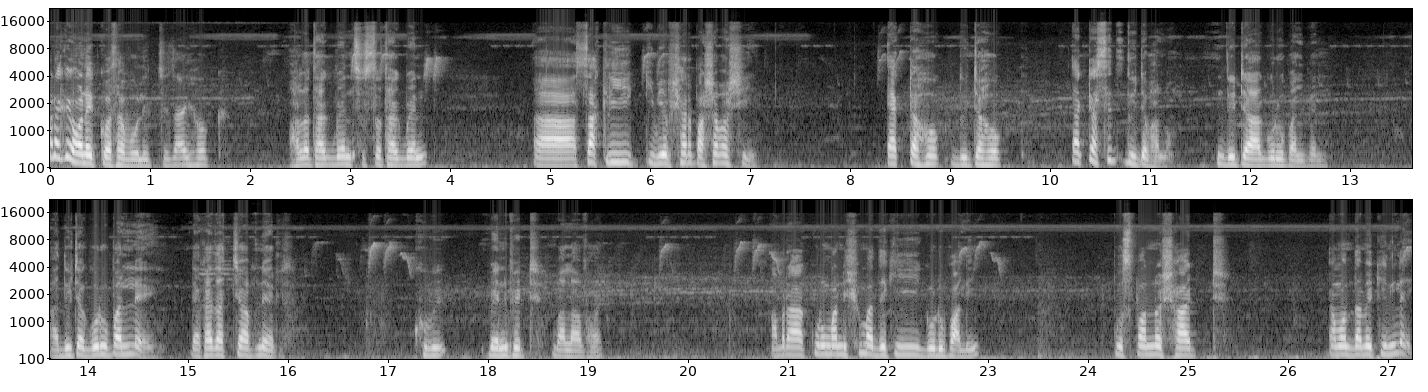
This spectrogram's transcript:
অনেকে অনেক কথা বলিচ্ছে, যাই হোক। ভালো থাকবেন, সুস্থ থাকবেন। চাকরি কি ব্যবসার পাশাপাশি? একটা হোক, দুইটা হোক, একটা স্থিতি দুইটা ভালো। দুইটা গরু পালবেন। আর দুইটা গরু পাললে দেখা যাচ্ছে আপনার খুবই বেনিফিট বা লাভ হয়। আমরা কুরবানির সময় দেখি গরু পালি। পুষ্পান্ন ষাট, এমন দামে কিনলে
